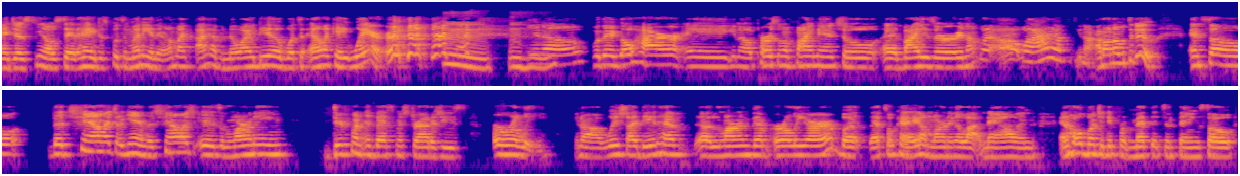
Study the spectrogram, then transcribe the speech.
and just you know said hey just put some money in there. I'm like i have no idea what to allocate where. Mm, mm-hmm. you know? Well then go hire a you know a personal financial advisor. And i'm like oh well i have you know i don't know what to do. And so the challenge again the challenge is learning different investment strategies early you know, I wish I did have uh, learned them earlier, but that's okay. I'm learning a lot now and, and a whole bunch of different methods and things. So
